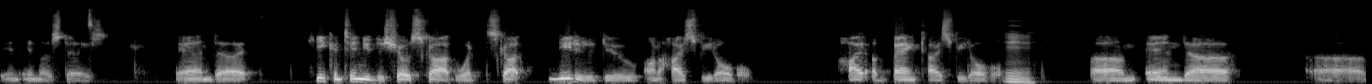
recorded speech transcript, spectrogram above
in, in those days. And uh, he continued to show Scott what Scott needed to do on a high speed oval, high a banked high speed oval. Mm. Um, and uh, uh,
